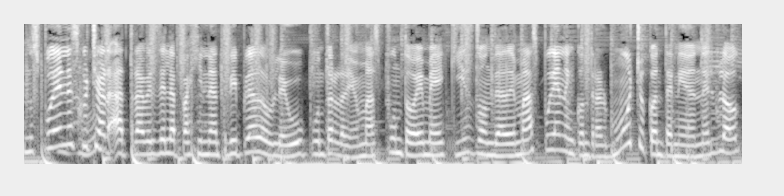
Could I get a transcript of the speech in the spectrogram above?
Nos pueden escuchar a través de la página www.radiomas.mx, donde además pueden encontrar mucho contenido en el blog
